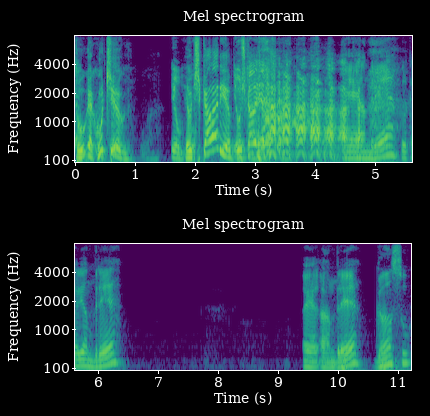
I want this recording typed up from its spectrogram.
tu, é contigo. Eu, Eu te escalaria. pô. eu escalaria. É, André, colocaria André. É, André, Ganso.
